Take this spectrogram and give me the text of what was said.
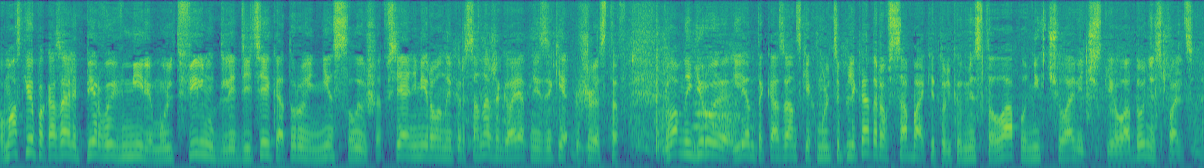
В Москве показали первый в мире мультфильм для детей, которые не слышат. Все анимированные персонажи говорят на языке жестов. Главные герои ленты казанских мультипликаторов – собаки, только вместо лап у них человеческие ладони с пальцами.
